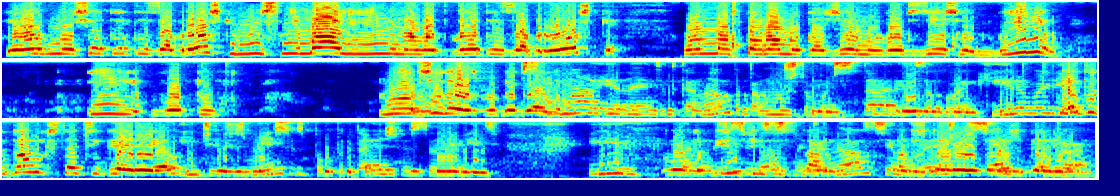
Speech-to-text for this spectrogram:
и вот насчет этой заброшки, мы снимали именно вот в этой заброшке, он на втором этаже, мы вот здесь вот были, и вот тут мы ну, отсюда выбегали. Снимаю я на этот канал, потому что мой старый заблокировали. Этот дом, кстати, горел. И через месяц попытаюсь восстановить. И вот подписывайтесь на канал, всем вот удачи, этаж горел.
